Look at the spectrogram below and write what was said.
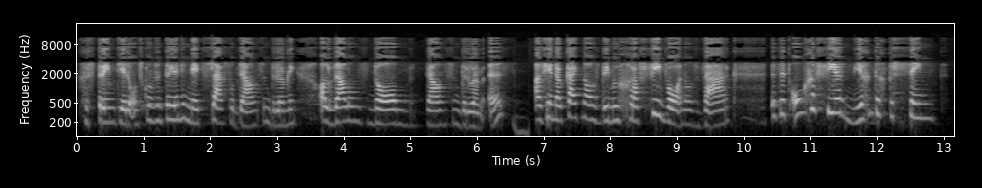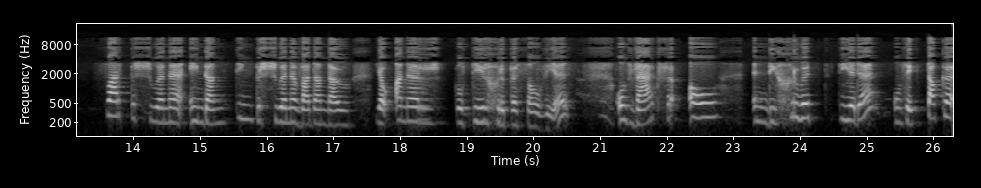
gestremthede. Ons konsentreer nie net slegs op Down Syndroom nie, alhoewel ons naam Down Syndroom is. As jy nou kyk na ons demografie waarin ons werk, is dit ongeveer 90% swart persone en dan 10 persone wat dan nou jou ander kultuurgroepe sal wees. Ons werk veral in die groot stede. Ons het takke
